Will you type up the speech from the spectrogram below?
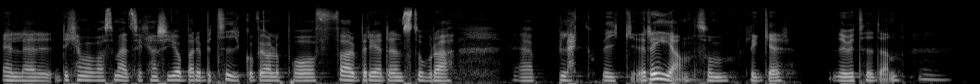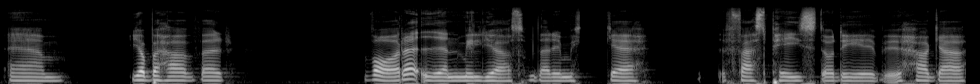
Eller det kan vara vad som helst. Jag kanske jobbar i butik och vi håller på att förbereda den stora eh, Black Week-rean som ligger nu i tiden. Mm. Ehm, jag behöver vara i en miljö som där det är mycket fast-paced och det är höga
